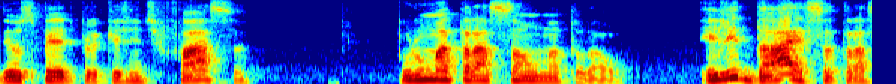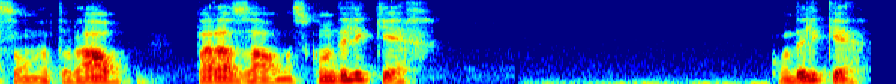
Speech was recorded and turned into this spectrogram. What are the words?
Deus pede para que a gente faça por uma atração natural. Ele dá essa atração natural para as almas quando ele quer. Quando ele quer.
